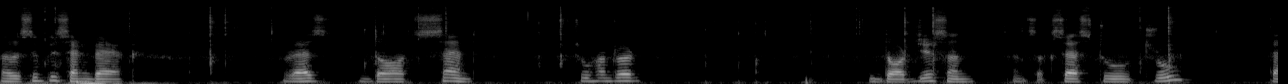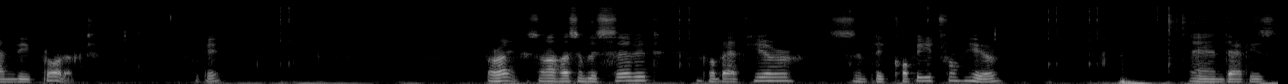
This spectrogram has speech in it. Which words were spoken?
I will simply send back res dot send 200 dot json and success to true then the product. Okay. Alright so now if I simply save it go back here simply copy it from here and that is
